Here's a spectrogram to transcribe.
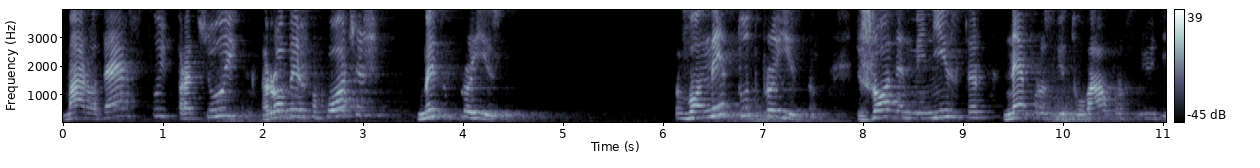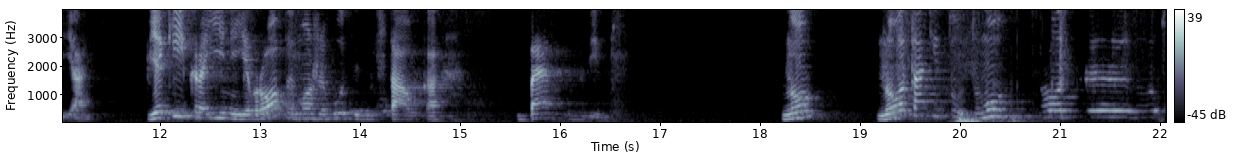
мародерствуй, працюй, роби, що хочеш, ми тут проїздом. Вони тут проїздом. Жоден міністр не прозвітував про свою діяльність. В якій країні Європи може бути відставка без звіту? Ну, ну отак і тут. Тому от, е, от,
